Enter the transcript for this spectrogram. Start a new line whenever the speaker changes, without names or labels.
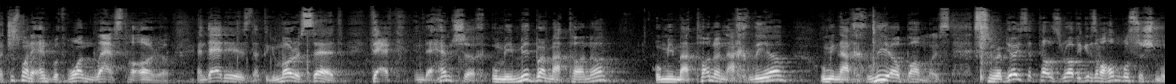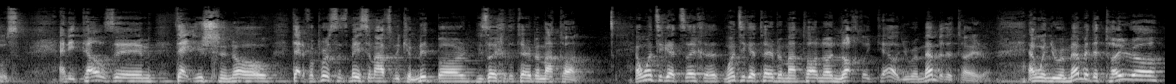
I just want to end with one last ha'ara, and that is that the Gemara said that in the Hemshech, umi midbar matana, umi matana nachliya, umi nachliya bamos. So Rabbi Yosef tells Rav, he gives him a whole musa shmuz, and he tells him that you should know that if a person's mesa matzah can midbar, he's like the terbe matana. And once you get once you get Torah b'matana, you remember the Torah. And when you remember the Torah,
